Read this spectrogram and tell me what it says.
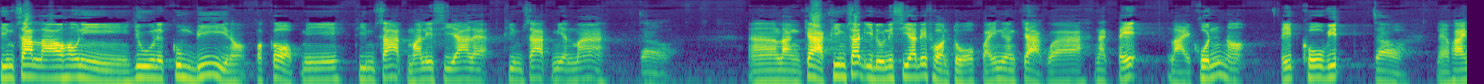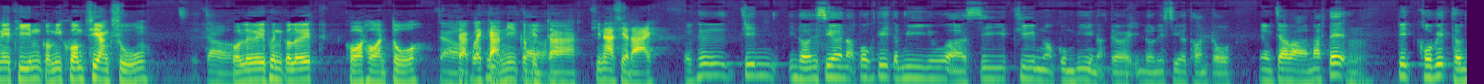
ทีมชาติลาวเฮานี่อยู่ในกลุ่ม B เนาะประกอบมีทีมชาติมาเลเซียและทีมชาติเมียนมาเจ้าอ่า หลังจากทีมชาติอินโดนีเซียได้ถอนตัวออกไปเนื่องจากว่านักเตะหลายคนเนาะติดโควิด เจ้า และภายในทีมก็มีความเสี่ยงสูง เจ้า ก็เลยเพิ่นก็เลยขอถอนตัว เจ้า จากรายการนี้ก็เป็นตาที่น่าเสียดายก็คือทีมอินโดนีเซียเนาะปกติจะมีอยู่เอ่อซีทีมเนาะกลุ่มบีเนาะแต่ว่าอินโดนีเซียถอนตัวเนื่องจากว่านักเตะอืมติดโควิดถึง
